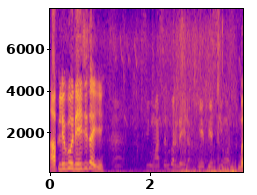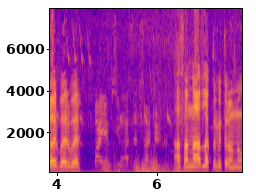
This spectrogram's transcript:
आपली गुदी हिचीच आहे की? सिंहासन भरलं हिला. एबीएस सिंहासन. बर बर बर. असा नाद लागतो मित्रांनो.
